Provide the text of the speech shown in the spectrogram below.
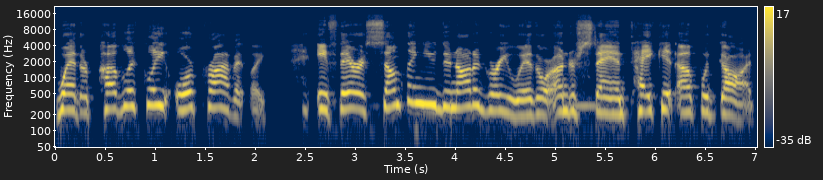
whether publicly or privately? If there is something you do not agree with or understand, take it up with God.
